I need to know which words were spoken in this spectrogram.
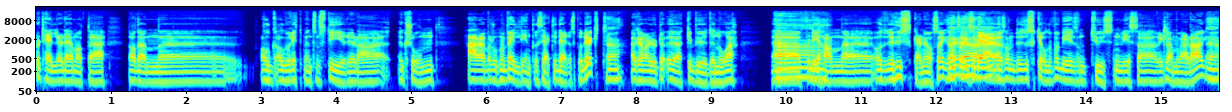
forteller det måte, eh, da den eh, algoritmen som styrer da auksjonen Her er det en person som er veldig interessert i deres produkt. Ja. Her kan det være lurt å øke budet noe. Eh, Ah. Fordi han eh, Og du husker den jo også, ikke sant? Så, Ja, ja, så det er jo sånn, Du scroller forbi sånn tusenvis av reklame hver dag, Ja.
